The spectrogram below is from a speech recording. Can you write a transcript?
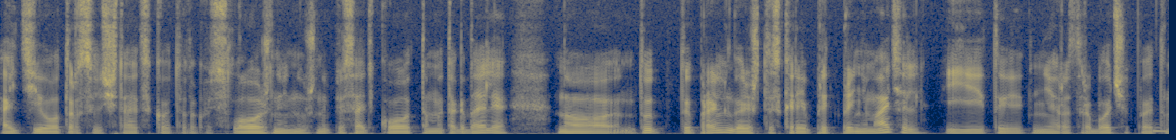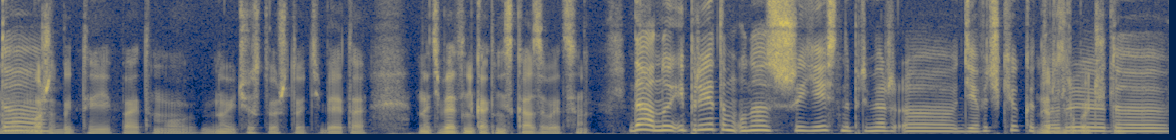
IT-отрасль считается какой-то такой сложный, нужно писать код там и так далее. Но тут ты правильно говоришь, ты скорее предприниматель, и ты не разработчик, поэтому, да. может быть, ты поэтому, ну, и чувствуешь, что тебе это, на тебя это никак не сказывается. Да, но и при этом у нас же есть, например, э, девочки, которые да,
